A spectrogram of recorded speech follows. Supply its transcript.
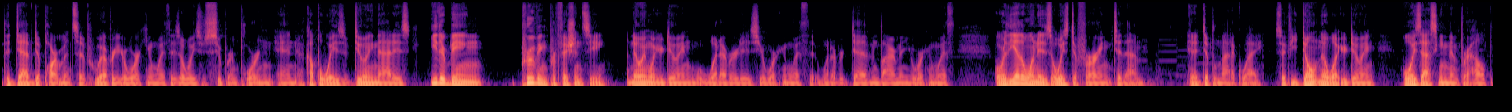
the dev departments of whoever you're working with is always super important. And a couple ways of doing that is either being proving proficiency, knowing what you're doing, whatever it is you're working with, whatever dev environment you're working with or the other one is always deferring to them in a diplomatic way. So if you don't know what you're doing, always asking them for help,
